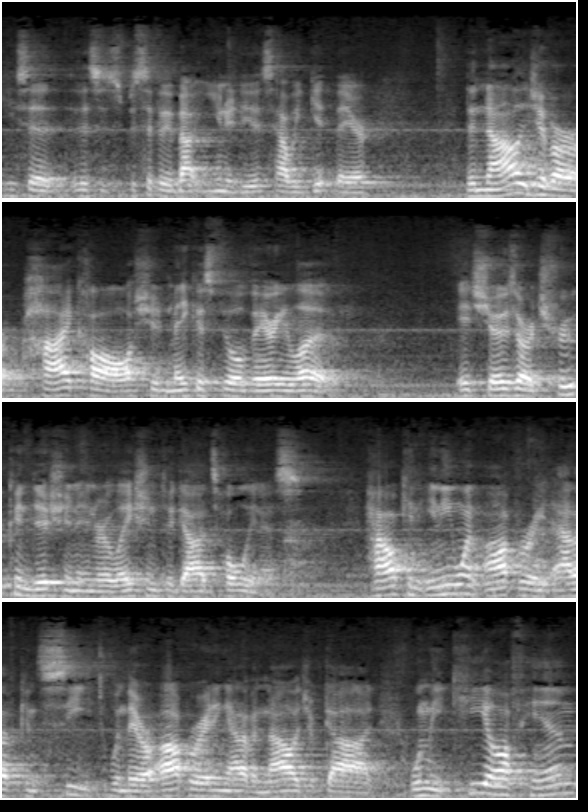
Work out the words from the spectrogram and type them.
He said this is specifically about unity. This is how we get there. The knowledge of our high call should make us feel very low. It shows our true condition in relation to God's holiness. How can anyone operate out of conceit when they are operating out of a knowledge of God? When we key off Him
